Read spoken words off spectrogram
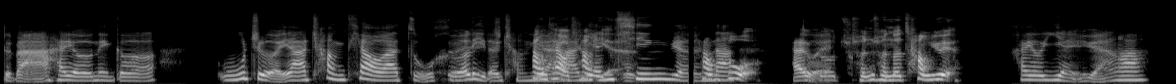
对吧？还有那个。舞者呀，唱跳啊，组合里的成员啊，年轻人唱作，还有个纯纯的唱乐，还有演员啊。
